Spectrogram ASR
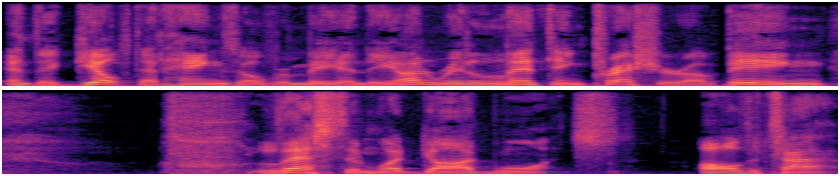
and the guilt that hangs over me and the unrelenting pressure of being less than what God wants all the time.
